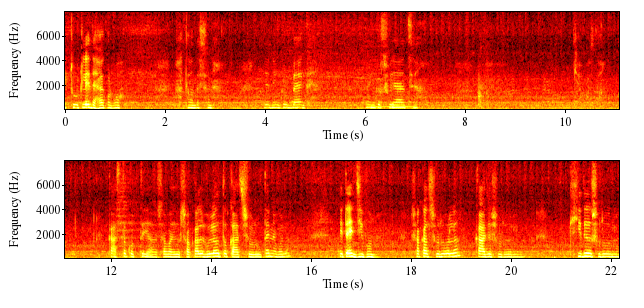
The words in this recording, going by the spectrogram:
একটু উঠলেই দেখা করব। তোমাদের সঙ্গে রিঙ্কুর ব্যাগ, রিঙ্কু শুয়ে আছে কি অবস্থা? কাজ তো করতেই হবে। সবাই, সকাল হলেও তো কাজ শুরু, তাই না বলো? এটাই জীবন। সকাল শুরু হলো, কাজও শুরু হলো, খিদেও শুরু হলো।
